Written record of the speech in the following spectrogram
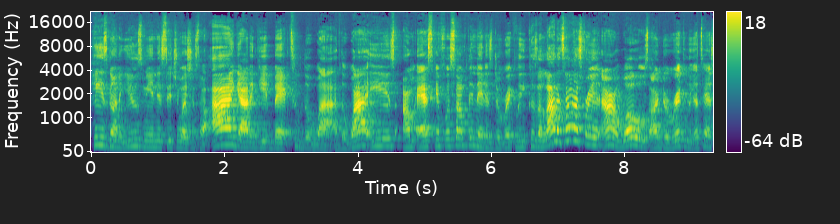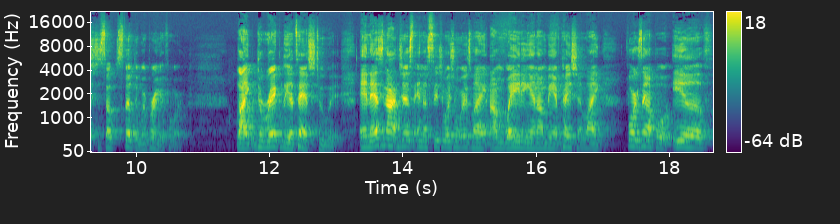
He's going to use me in this situation. So I got to get back to the why. The why is I'm asking for something that is directly, because a lot of times, friends, our woes are directly attached to stuff that we're praying for like directly attached to it. And that's not just in a situation where it's like I'm waiting and I'm being patient. Like, for example, if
